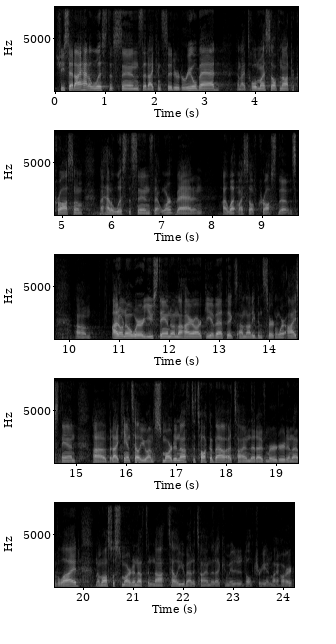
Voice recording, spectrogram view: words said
She said, I had a list of sins that I considered real bad, and I told myself not to cross them. I had a list of sins that weren't bad, and I let myself cross those. Um, I don't know where you stand on the hierarchy of ethics. I'm not even certain where I stand. Uh, but I can tell you I'm smart enough to talk about a time that I've murdered and I've lied. And I'm also smart enough to not tell you about a time that I committed adultery in my heart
